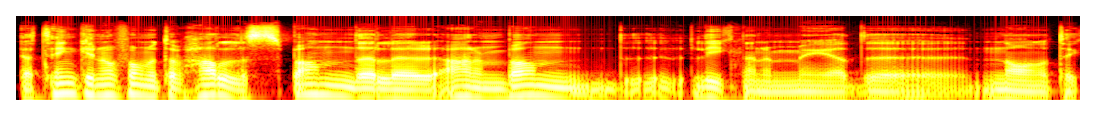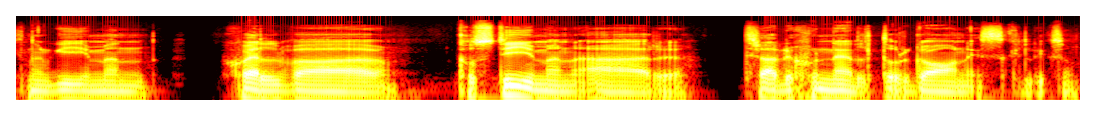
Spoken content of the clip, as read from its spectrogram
Jag tänker någon form av halsband eller armband eh, liknande med eh, nanoteknologi men själva kostymen är traditionellt organisk. Liksom.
